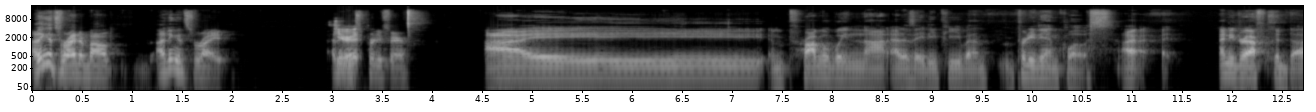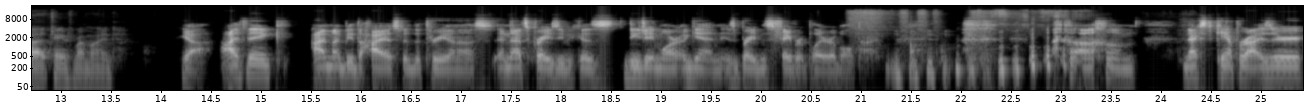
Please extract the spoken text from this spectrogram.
I think it's right about. I think it's right. I think Garrett? it's pretty fair. I am probably not at his ADP, but I'm pretty damn close. I, I any draft could uh, change my mind. Yeah, I think I might be the highest of the three on us, and that's crazy because DJ Moore again is Braden's favorite player of all time. um, next camp riser,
